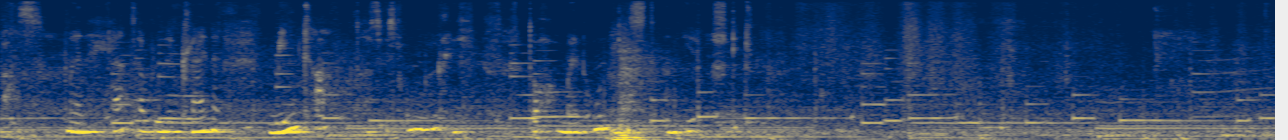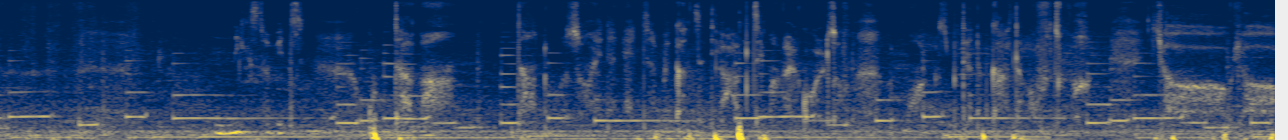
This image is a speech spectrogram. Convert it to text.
was? Mein herzhafte kleine Minka? Das ist unmöglich. Doch mein Hund ist an ihr erstickt. Nächster Witz. Und da war so eine einsame Katze, die abends immer Alkohol soff und morgens mit einem Kater aufzuwachen. Yo, yo,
